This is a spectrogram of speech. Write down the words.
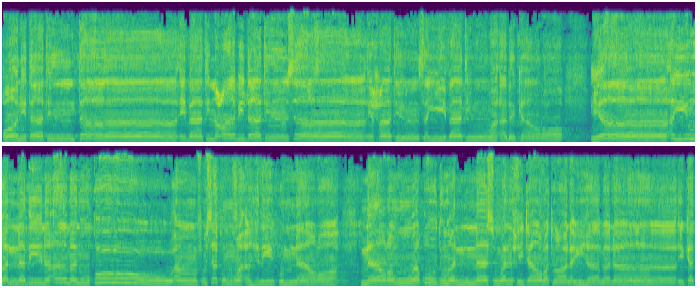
قانتات تائبات عابدات سائحات سيبات وأبكارا. يا أيها الذين آمنوا قوا أنفسكم وأهليكم نارا. نارا وقودها الناس والحجارة عليها ملائكة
